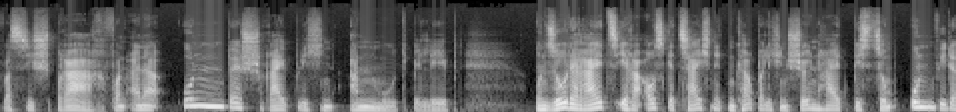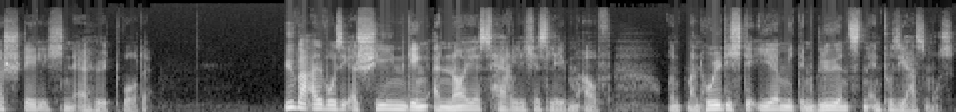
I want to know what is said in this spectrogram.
was sie sprach, von einer unbeschreiblichen Anmut belebt und so der Reiz ihrer ausgezeichneten körperlichen Schönheit bis zum Unwiderstehlichen erhöht wurde. Überall, wo sie erschien, ging ein neues, herrliches Leben auf, und man huldigte ihr mit dem glühendsten Enthusiasmus.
